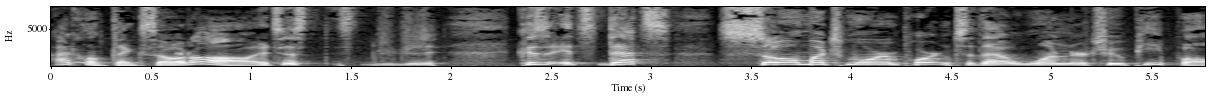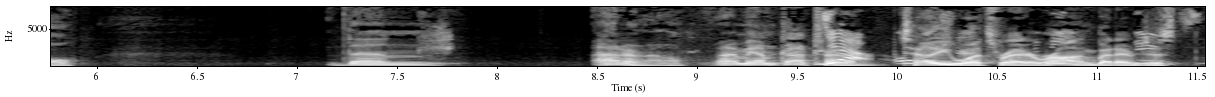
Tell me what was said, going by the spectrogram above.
I don't think so at all. It's just because it's that's so much more important to that one or two people than I don't know. I mean, I'm not trying Yeah, to tell you what's right or wrong, but I'm there's- just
